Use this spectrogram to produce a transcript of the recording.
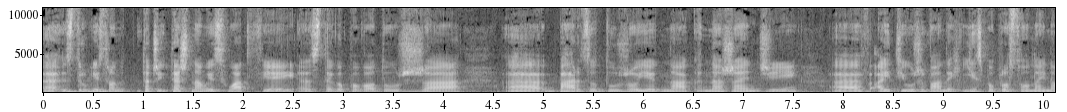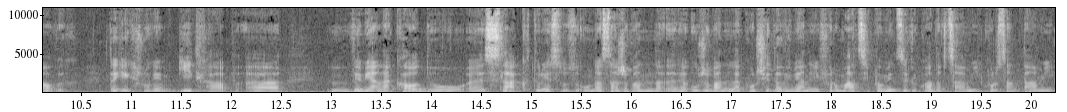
E, z drugiej mhm. strony, znaczy też nam jest łatwiej e, z tego powodu, że e, bardzo dużo jednak narzędzi w IT używanych jest po prostu online'owych. Tak jak już mówiłem, GitHub, wymiana kodu, Slack, który jest u nas używany na kursie do wymiany informacji pomiędzy wykładowcami i kursantami.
